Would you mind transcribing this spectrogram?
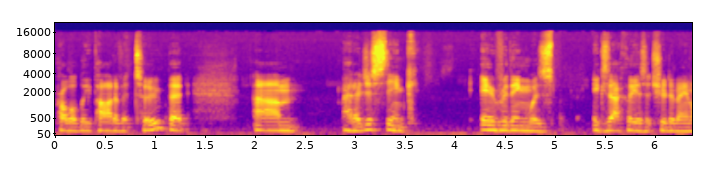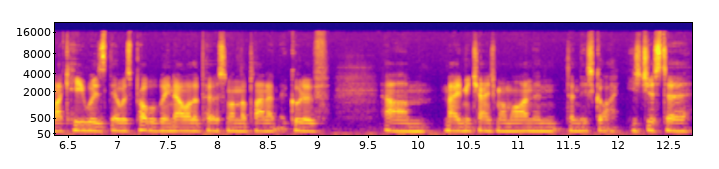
probably part of it too. But, um, I just think everything was exactly as it should have been. Like he was, there was probably no other person on the planet that could have um, made me change my mind than than this guy. He's just a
